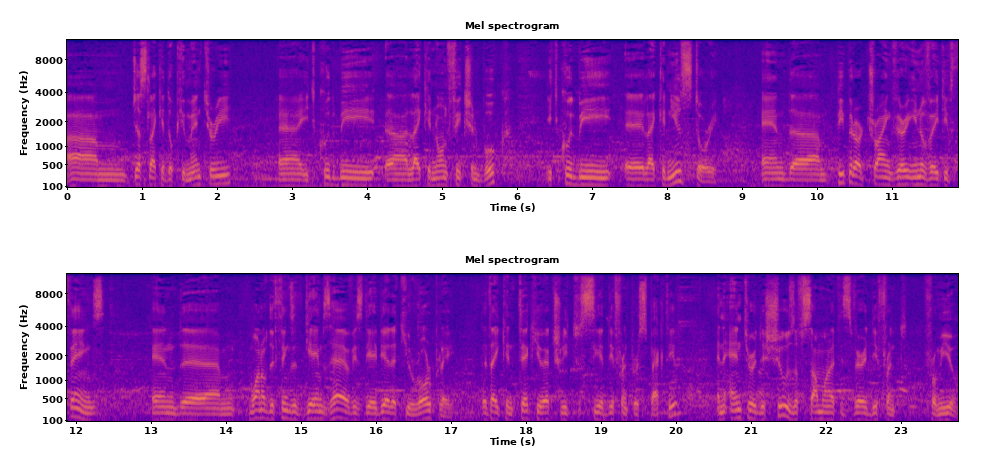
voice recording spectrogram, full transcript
um, just like a documentary, uh, it could be uh, like a non-fiction book, it could be uh, like a news story. And um, people are trying very innovative things and um, one of the things that games have is the idea that you role play, that I can take you actually to see a different perspective and enter the shoes of someone that is very different from you.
